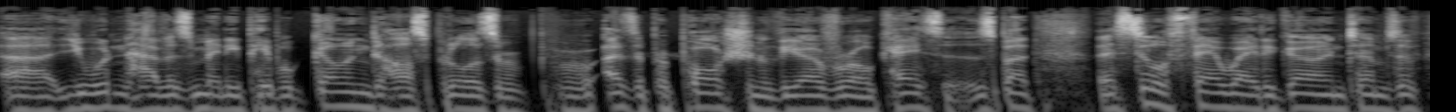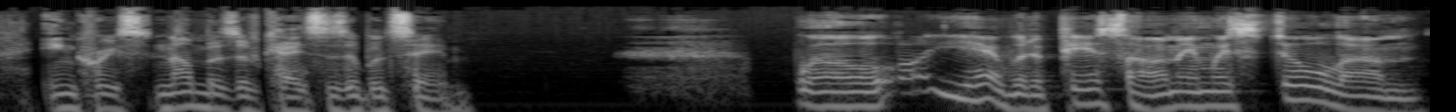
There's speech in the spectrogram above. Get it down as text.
uh, you wouldn't have as many people going to hospital as a, as a proportion of the overall cases. But there's still a fair way to go in terms of increased numbers of cases, it would seem. Well, yeah, it would appear so. I mean, we're still. Um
